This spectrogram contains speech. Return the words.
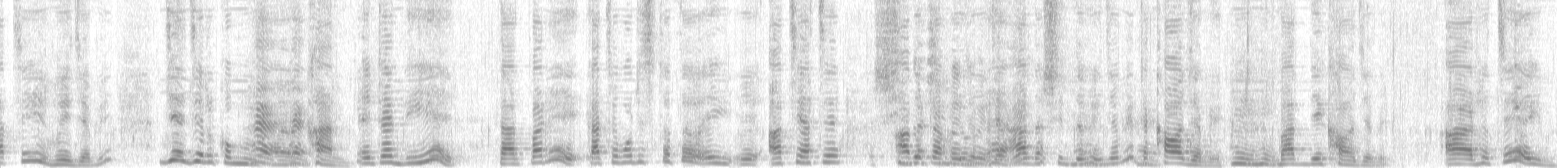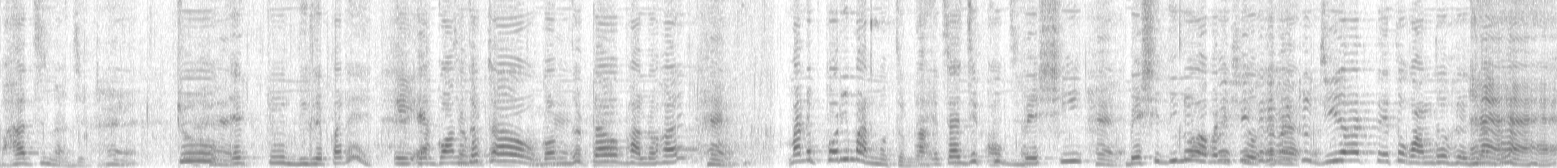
আছেই হয়ে যাবে। যে যেরকম হ্যাঁ, হ্যাঁ। খান। এটা দিয়ে তারপরে কাঁচামরিচটা তো এই আছে আছে সিদ্ধ হয়ে যাবে। হ্যাঁ, আদা সিদ্ধ হয়ে যাবে এটা খাওয়া যাবে ভাত দিয়ে খাওয়া যাবে। আর হচ্ছে ওই ভাজনা যেটা হ্যাঁ। একটু একটু দিলে পারে গন্ধটাও গন্ধটাও ভালো হয়। হ্যাঁ। মানে পরিমাণ মতো না এটা যে খুব বেশি হ্যাঁ। বেশি দিলেও আবার একটু দিলে আবার একটু জিরার তেতো গন্ধ হয়ে যায়। হ্যাঁ হ্যাঁ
